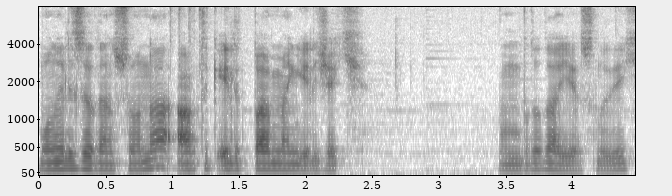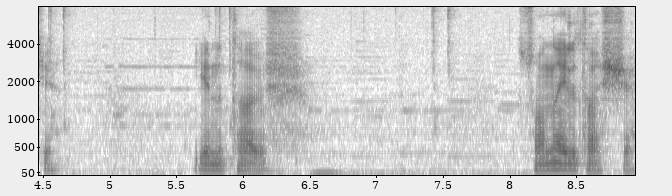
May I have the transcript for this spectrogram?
Mona Lisa'dan sonra artık Elit Barman gelecek. Ama burada daha yarısında değil ki. Yeni tarif. Sonra Elit Aşçı.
